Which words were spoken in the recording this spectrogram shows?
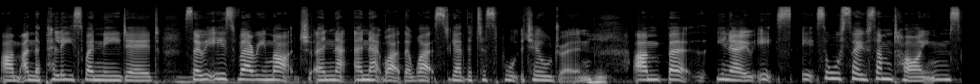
um, and the police when needed. Mm-hmm. So it is very much a, net, a network that works together to support the children. Mm-hmm. Um, but you know, it's it's also sometimes.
